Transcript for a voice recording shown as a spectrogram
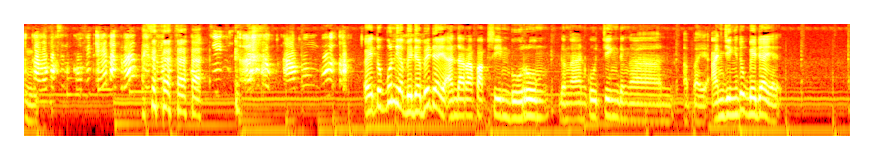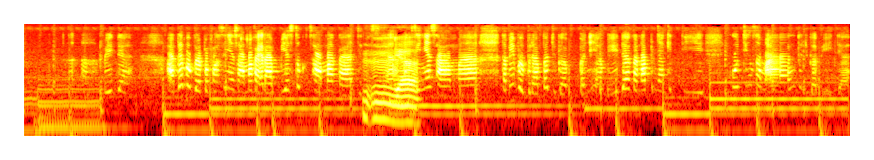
Hmm. Kalau vaksin COVID enak gratis. Kucing nabung bu. Eh, itu pun ya beda-beda ya antara vaksin burung dengan kucing dengan apa ya anjing itu beda ya. Beda. Ada beberapa vaksin yang sama kayak rabies tuh sama kan jenisnya, Mm-mm, ya. vaksinnya sama. Tapi beberapa juga banyak yang beda karena penyakit di kucing sama anjing itu juga beda.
